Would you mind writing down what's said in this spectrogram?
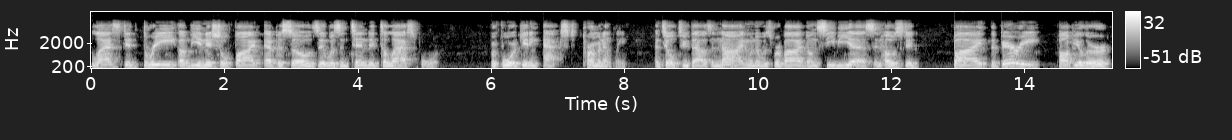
lasted three of the initial five episodes it was intended to last for before getting axed permanently until 2009 when it was revived on CBS and hosted by the very popular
